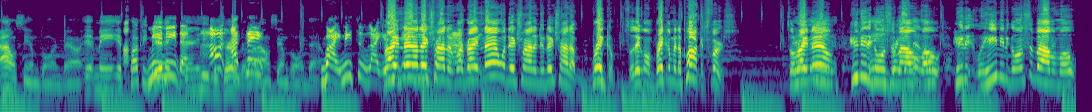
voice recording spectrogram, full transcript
I don't see him going down. I mean, if Uh, Puffy Me did neither. it, then he I- deserved I it. but I don't see him going down. Right, me too. Like Right now they're trying to. I Right now, what they're trying to do, they're trying to break him. So they're gonna break him in the pockets first. So Yeah, right now, he need to go in survival mode. He need, well, he need to go in survival mode.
